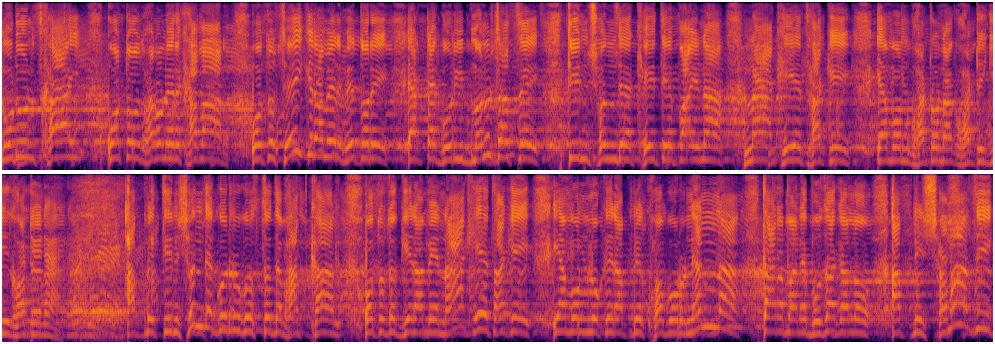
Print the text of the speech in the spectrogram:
নুডলস খায় কত ধরনের খাবার। অত সেই গ্রামের ভেতরে একটা গরিব মানুষ আছে, তিন সন্ধ্যে খেতে পায় না না খেয়ে থাকে, এমন ঘটনা ঘটে কি ঘটে না? আপনি তিন সন্ধ্যে গরুর গোস্ত দিয়ে ভাত খান, অথচ গ্রামে না খেয়ে থাকে, এমন লোকের আপনি খবর নেন না, তার মানে বোঝা গেল আপনি সামাজিক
